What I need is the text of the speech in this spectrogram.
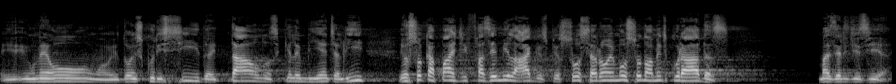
e um neon, e dou uma escurecida e tal, naquele ambiente ali. Eu sou capaz de fazer milagres, pessoas serão emocionalmente curadas. Mas ele dizia:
